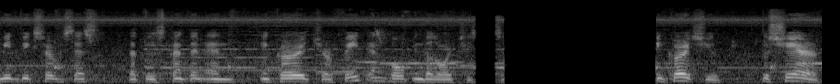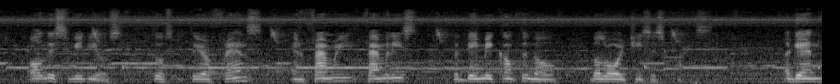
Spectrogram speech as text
midweek services that will strengthen and encourage your faith and hope in the Lord Jesus. Encourage you to share all these videos to, to your friends and family families that they may come to know the Lord Jesus Christ. Again,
